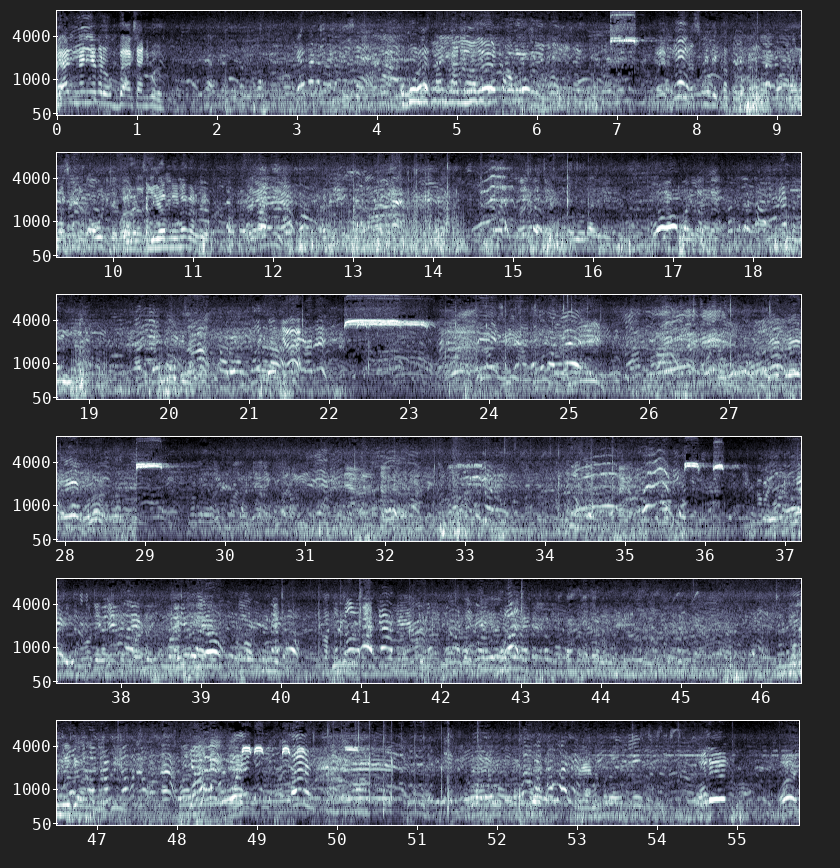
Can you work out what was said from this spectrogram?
यार नहीं अगर बैग साइड बोलो बोल साइड खाली है क्लियर नहीं ना कर रहे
